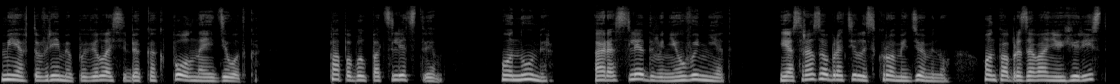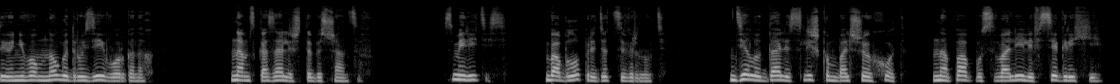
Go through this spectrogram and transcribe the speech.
Мия в то время повела себя как полная идиотка. Папа был под следствием, он умер, а расследования, увы, нет. Я сразу обратилась к Роме Демину. Он по образованию юрист, и у него много друзей в органах. Нам сказали, что без шансов. Смиритесь, бабло придется вернуть. Делу дали слишком большой ход, на папу свалили все грехи.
